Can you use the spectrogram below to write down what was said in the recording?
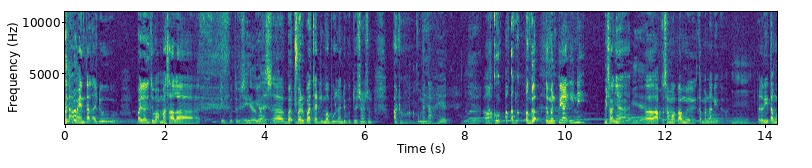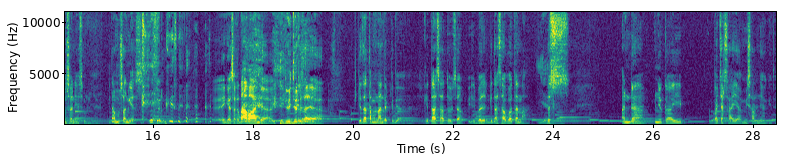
Kena mental aduh. Padahal cuma masalah diputusin Iya, biasa Ba- baru pacar lima bulan diputusin langsung aduh aku mental head Iya. aku aku enggak temanku yang ini misalnya Iya. eh, aku sama kamu ya, temenan gitu Mm-mm. padahal kita musuhan ya sebenarnya kita musuhan guys Jujur. eh nggak usah ketawa anda jujur Iya. saya kita temenan deket ya. Kita satu sah- ibarat kita sahabatan lah. Iya, terus anda menyukai pacar saya misalnya gitu.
